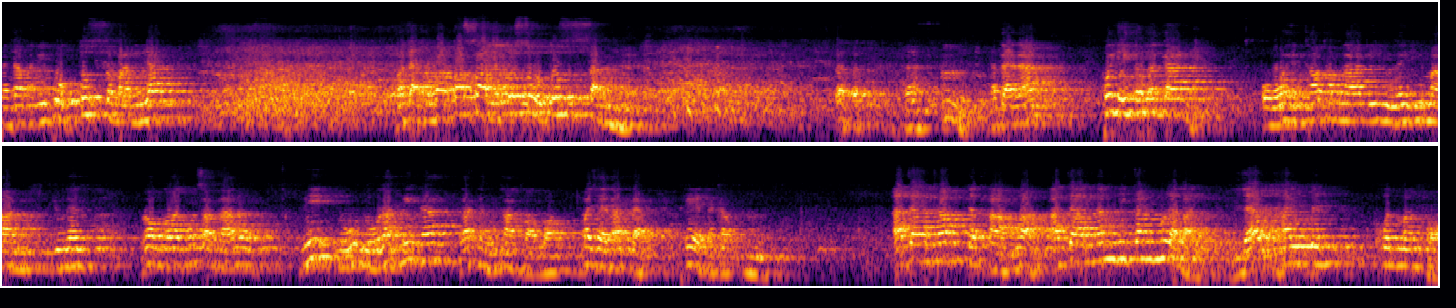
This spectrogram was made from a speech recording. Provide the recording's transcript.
นะครับ อันนี้พวกตุสมานิยะมาจากคำว่าตัสซอยหรือตุสสูตุสสันนะอืมเข้าใจนะผู้หญิงก็เหมือนกัน โอ้เห็นเขาทำงานดีอยู่ในอีมานอยู่ใน ร่องรอยของศาสนาเรานี่หนูหนูรักนี่นะรักในหนทางของเราไม่ใช่รักแบบเพศนะครับอาจารย์ครับจะถามว่า อาจารย์นั้นมีกรรมเมื่อไหร่ แล้วใครเป็นคนมาขอ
